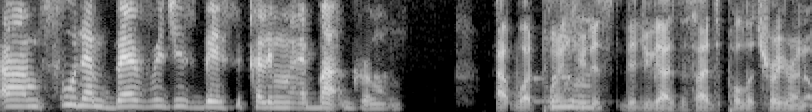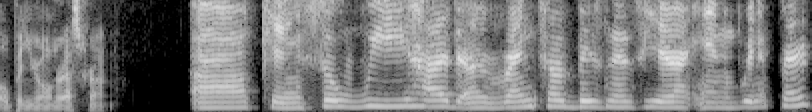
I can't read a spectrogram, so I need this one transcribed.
um, food and beverage is basically my background. At what point you Mhm. just, did you guys decide to pull the trigger and open your own restaurant? Okay, so we had a rental business here in Winnipeg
